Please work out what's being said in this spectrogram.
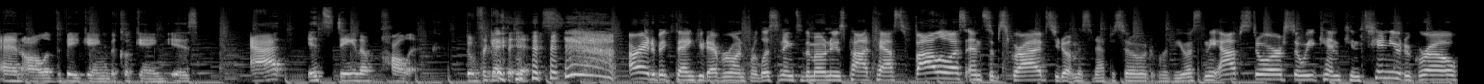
and all of the baking, the cooking is at It's Dana Pollack. Don't forget the it's. All right, a big thank you to everyone for listening to the Mo News podcast. Follow us and subscribe so you don't miss an episode. Review us in the App Store so we can continue to grow.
